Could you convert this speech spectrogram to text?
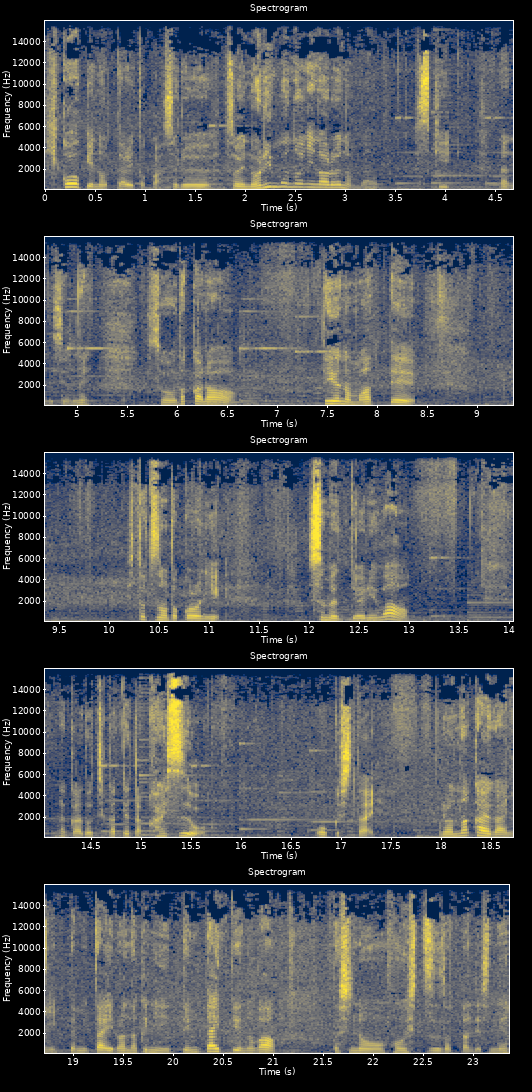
飛行機乗ったりとかする。そういう乗り物に乗るのも好きなんですよね。そうだからっていうのもあって一つのところに住むってよりはなんかどっちかって言ったら回数を多くしたい。いろんな海外に行ってみたいいろんな国に行ってみたいっていうのが私の本質だったんですね。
